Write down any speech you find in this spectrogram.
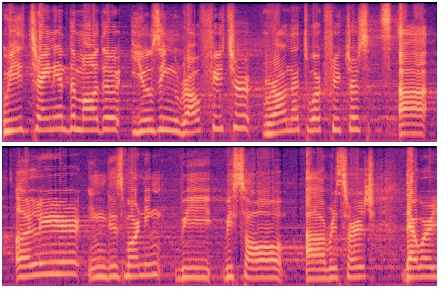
We trained the model using raw feature, raw network features. Uh, earlier in this morning, we, we saw uh, research that were,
